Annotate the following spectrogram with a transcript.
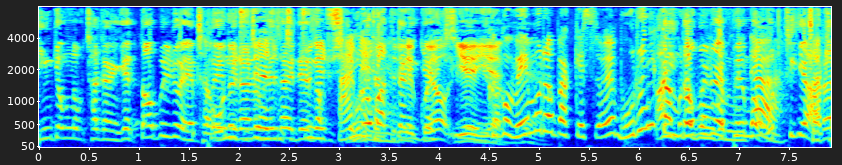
김경록 차장에게 WFM이라는 회사에 집중해 대해서 물어봤다는. 핵심입니다. 예, 예. 그거 왜 물어봤겠어요? 모르니까 아니 물어본 WFM을 겁니다. 어떻게 자, 알아요?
